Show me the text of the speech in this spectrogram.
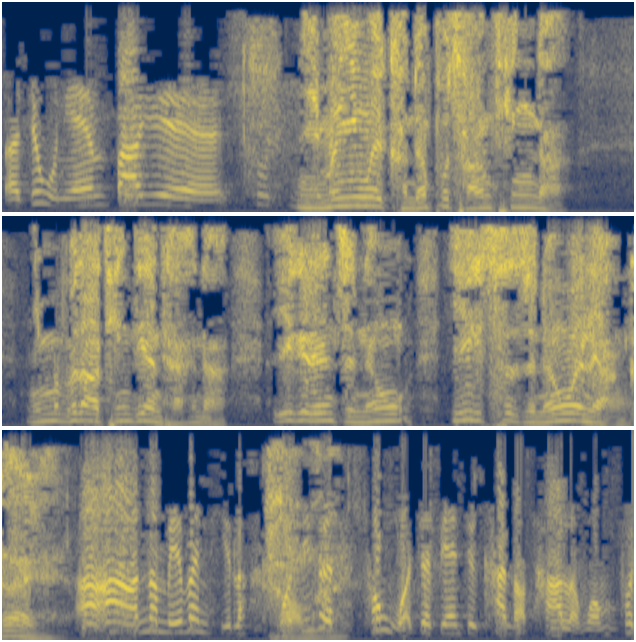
呃九五年八月初七。你们因为可能不常听的，你们不大听电台的，一个人只能一次只能问两个人。啊啊，那没问题了。好我就是吗从我这边就看到他了，我们不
